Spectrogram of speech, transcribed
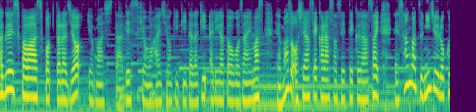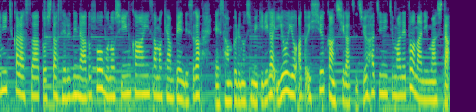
アグースパワースポットラジオ山下です。今日も配信をお聞きいただきありがとうございます。まずお知らせからさせてくださいえ。3月26日からスタートしたセルディナード総部の新会員様キャンペーンですが、サンプルの締め切りがいよいよあと1週間4月18日までとなりました。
